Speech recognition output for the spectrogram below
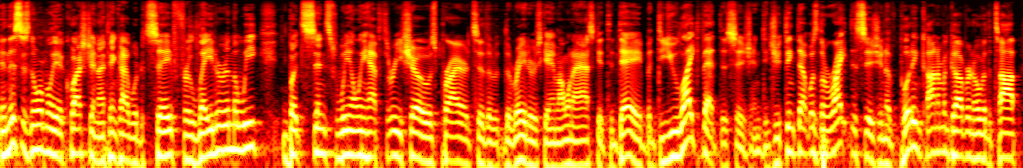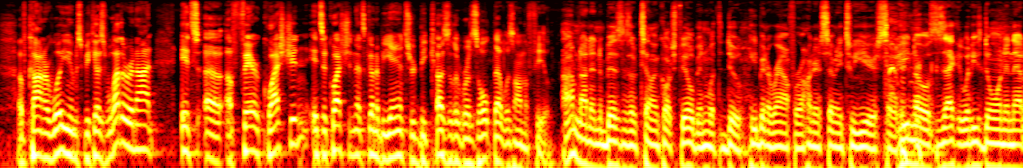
And this is normally a question I think I would save for later in the week, but since we only have three shows prior to the, the Raiders game, I want to ask it today. But do you like that decision? Did you think that was the right decision of putting Connor McGovern over the top of Connor Williams? Because whether or not it's a, a fair question, it's a question that's going to be answered because of the result that was on the field. I'm not in the business of telling Coach Philbin what to do. He's been around for 172 years, so he knows exactly what he's doing in that.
